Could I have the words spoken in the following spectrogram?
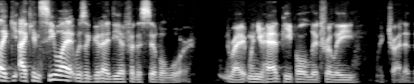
like I can see why it was a good idea for the Civil War, right? When you had people literally like try to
